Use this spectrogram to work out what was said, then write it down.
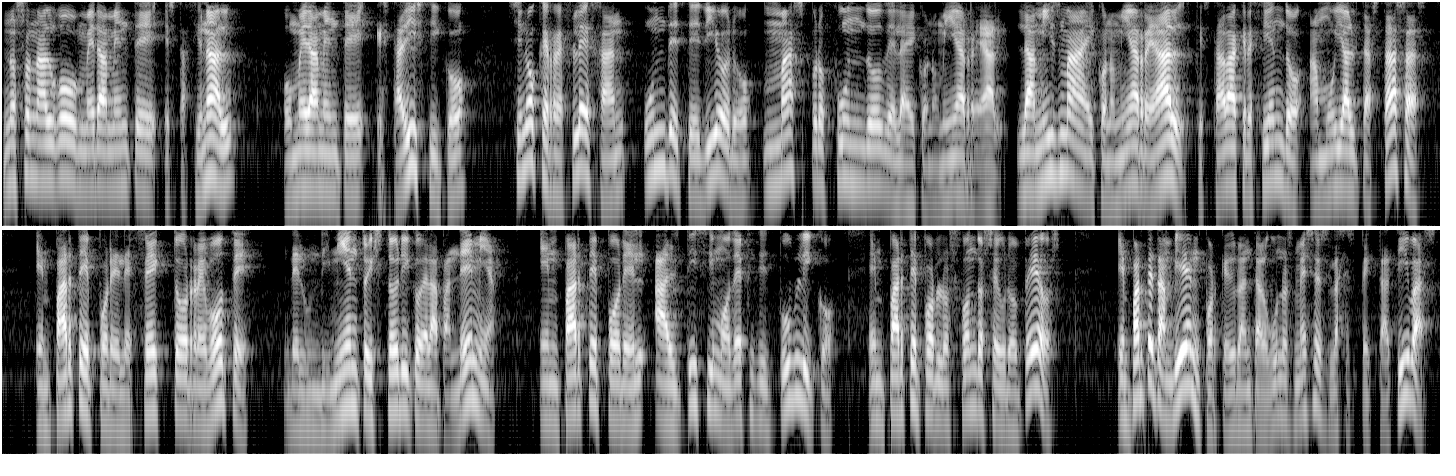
no son algo meramente estacional o meramente estadístico, sino que reflejan un deterioro más profundo de la economía real. La misma economía real, que estaba creciendo a muy altas tasas, en parte por el efecto rebote del hundimiento histórico de la pandemia, en parte por el altísimo déficit público, en parte por los fondos europeos, en parte también porque durante algunos meses las expectativas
